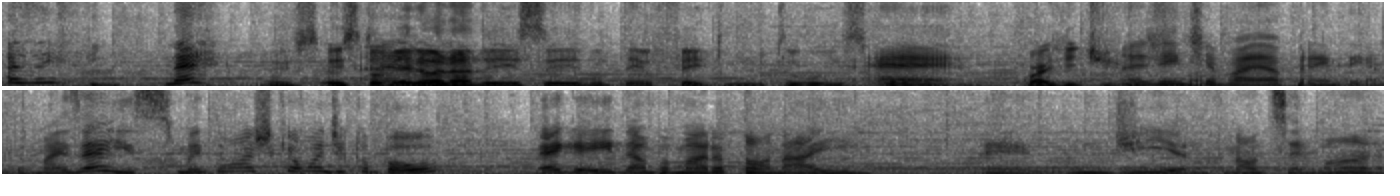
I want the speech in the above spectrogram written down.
mas enfim, né? Eu, eu estou Aí, melhorando isso e não tenho feito muito isso com é com a gente junto. A gente não. vai aprendendo. Mas é isso. Então acho que é uma dica boa. Pegue aí, dá pra maratonar aí é, um dia, no final de semana.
